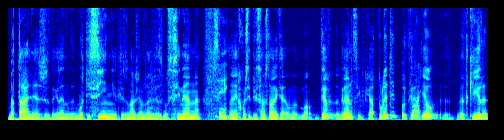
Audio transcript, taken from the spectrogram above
batalhas de grande morticínio que nós vemos às uhum. vezes no cinema, sim. em reconstituição histórica. Bom, teve grande significado político porque claro. ele adquire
